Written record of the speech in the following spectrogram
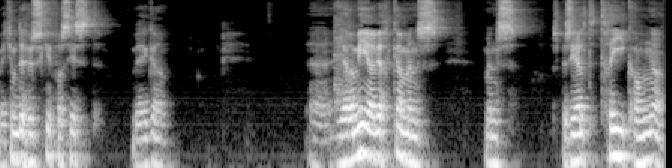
Jeg vet ikke om du husker fra sist uke. Eh, Jeremia virka mens, mens spesielt tre konger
